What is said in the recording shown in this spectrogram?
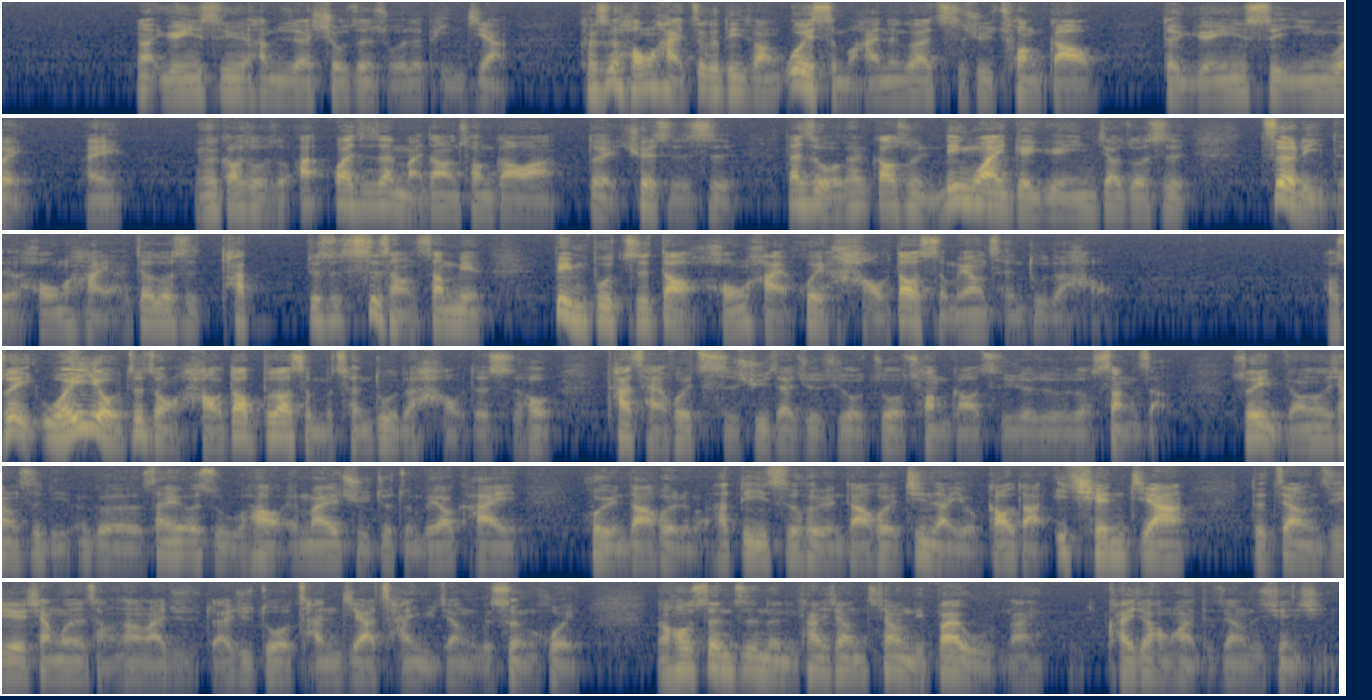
那原因是因为他们就在修正所谓的评价。可是红海这个地方为什么还能够在持续创高的原因，是因为，哎，你会告诉我说啊，外资在买，当然创高啊，对，确实是。但是我可以告诉你另外一个原因，叫做是这里的红海啊，叫做是它就是市场上面并不知道红海会好到什么样程度的好，好，所以唯有这种好到不知道什么程度的好的时候，它才会持续在去做做创高，持续在做做上涨。所以比方说像是你那个三月二十五号，M I H 就准备要开。会员大会了嘛？他第一次会员大会竟然有高达一千家的这样这些相关的厂商来去来去做参加参与这样一个盛会，然后甚至呢，你看像像礼拜五来开一下红海的这样的现形，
